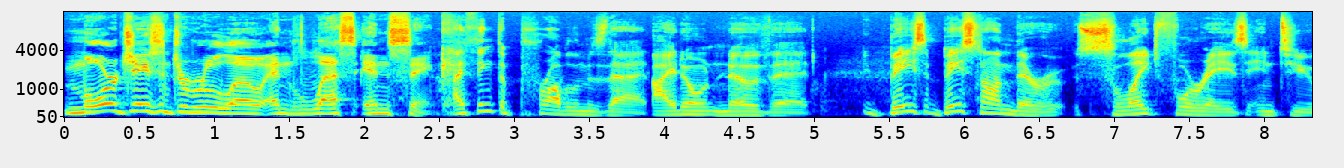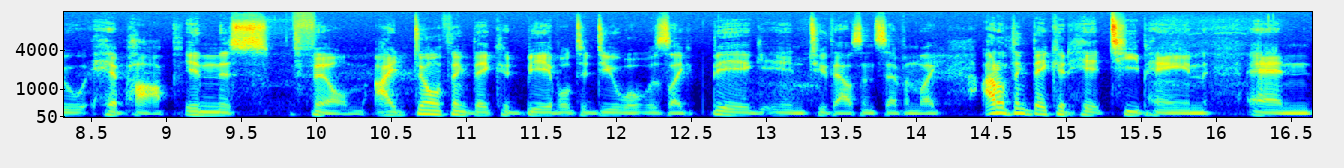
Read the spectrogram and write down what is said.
more Jason Derulo and less NSYNC. I think the problem is that I don't know that based based on their slight forays into hip hop in this film, I don't think they could be able to do what was like big in 2007. Like I don't think they could hit T Pain and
